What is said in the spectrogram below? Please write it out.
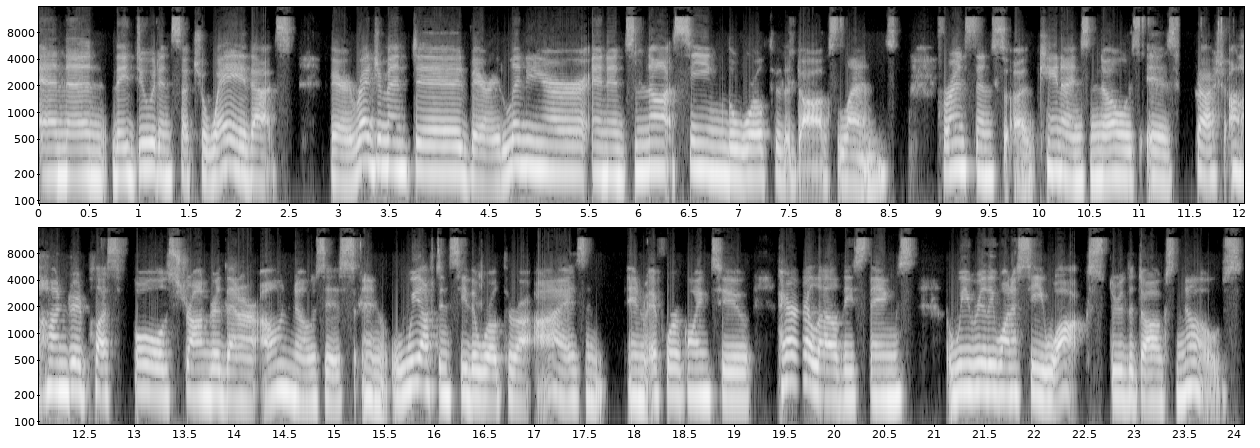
And then they do it in such a way that's very regimented, very linear, and it's not seeing the world through the dog's lens. For instance, a canine's nose is, gosh, a hundred plus fold stronger than our own noses, and we often see the world through our eyes. And and if we're going to parallel these things, we really want to see walks through the dog's nose.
